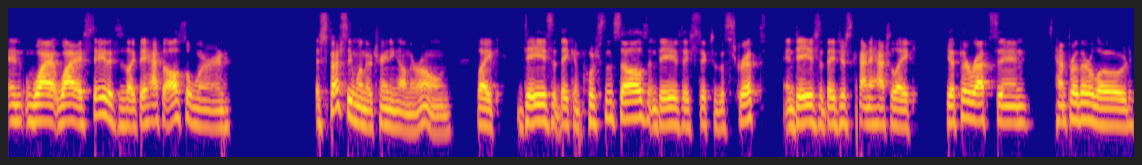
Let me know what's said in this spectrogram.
and why why I say this is like they have to also learn, especially when they're training on their own, like days that they can push themselves and days they stick to the script and days that they just kind of have to like get their reps in, temper their load,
